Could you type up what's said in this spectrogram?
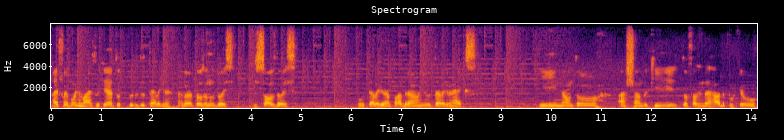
Aí foi bom demais, porque é tudo do Telegram. Agora eu tô usando os dois, e só os dois: o Telegram padrão e o Telegram X. E não tô achando que tô fazendo errado porque o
